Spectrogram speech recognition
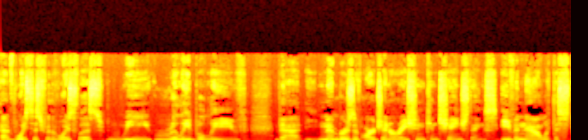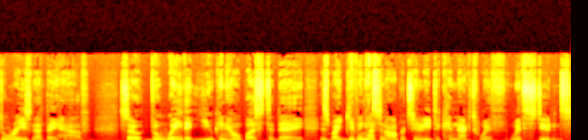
At Voices for the Voiceless, we really believe that members of our generation can change things, even now with the stories that they have. So, the way that you can help us today is by giving us an opportunity to connect with, with students,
